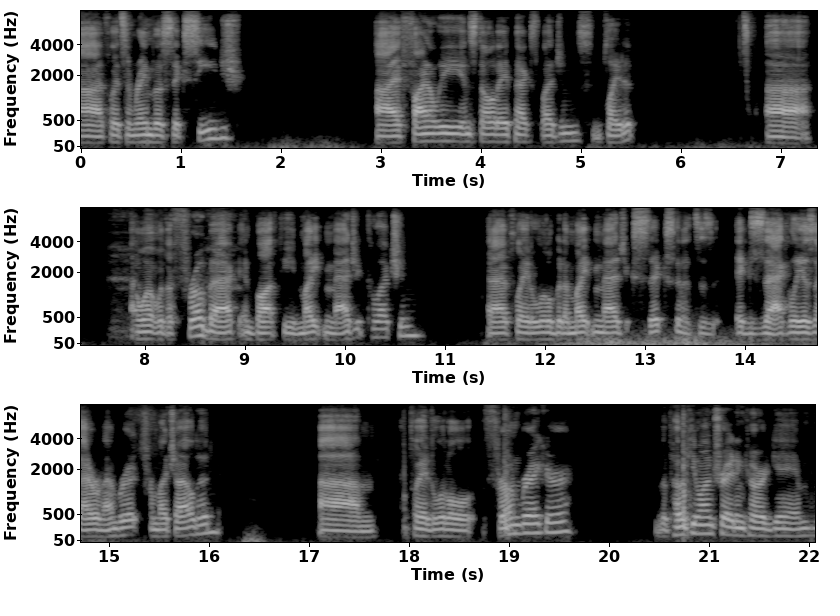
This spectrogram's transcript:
Uh, I played some Rainbow Six Siege. I finally installed Apex Legends and played it. Uh, I went with a throwback and bought the Might and Magic collection. And I played a little bit of Might and Magic 6, and it's as, exactly as I remember it from my childhood. Um, I played a little Thronebreaker, the Pokemon trading card game,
